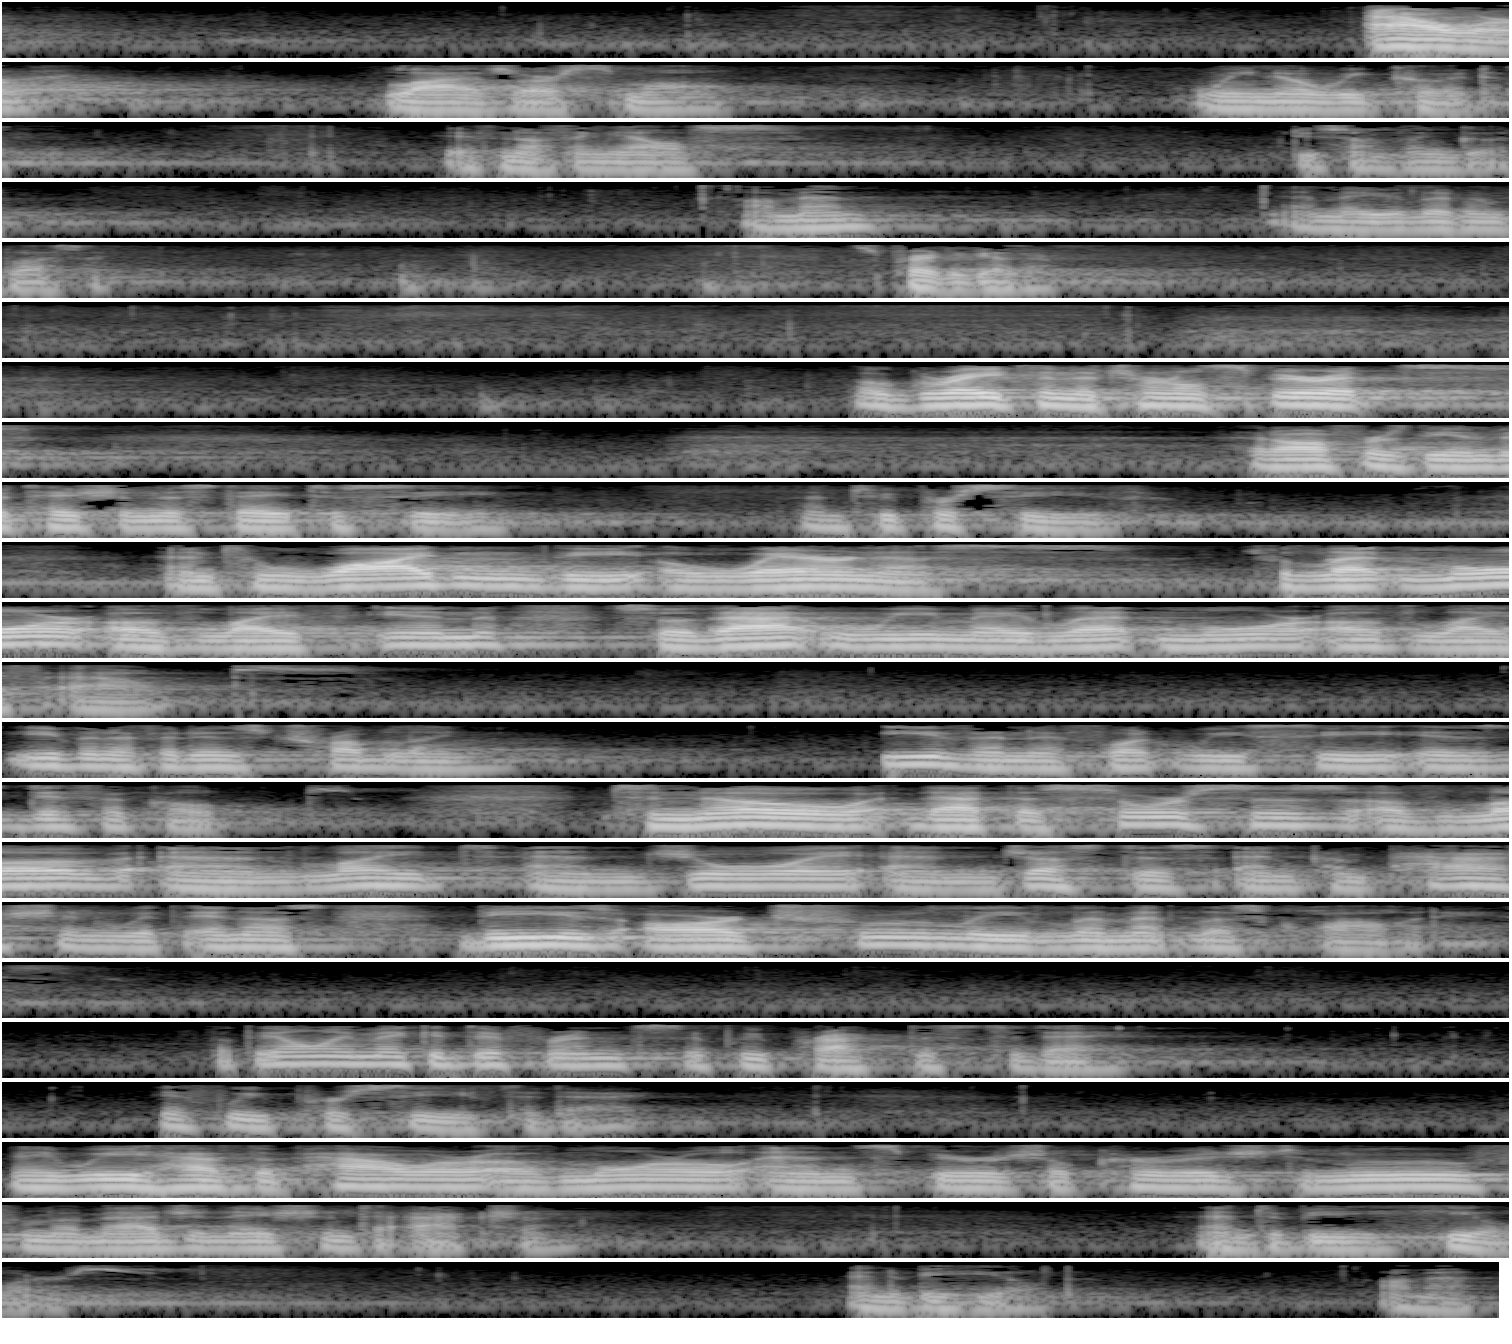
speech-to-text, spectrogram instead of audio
Our lives are small. We know we could. If nothing else, do something good. Amen. And may you live in blessing. Let's pray together. O great and eternal Spirit, it offers the invitation this day to see and to perceive and to widen the awareness, to let more of life in so that we may let more of life out. Even if it is troubling, even if what we see is difficult to know that the sources of love and light and joy and justice and compassion within us, these are truly limitless qualities. But they only make a difference if we practice today, if we perceive today. May we have the power of moral and spiritual courage to move from imagination to action and to be healers and to be healed. Amen.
